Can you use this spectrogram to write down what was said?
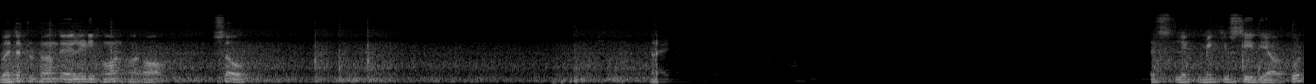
whether to turn the LED on or off so write down 100 to turn on the LED and 101 to turn off the LED. So now let's like make you see the output.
